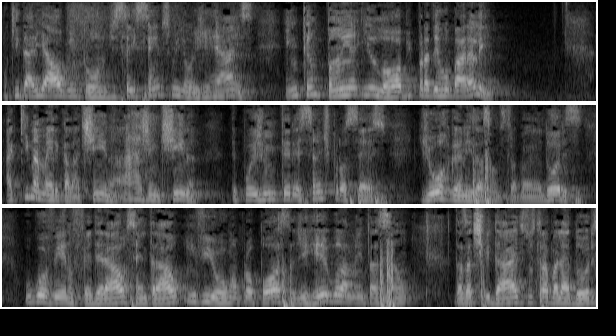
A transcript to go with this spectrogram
o que daria algo em torno de 600 milhões de reais em campanha e lobby para derrubar a lei. Aqui na América Latina, a Argentina, depois de um interessante processo de organização dos trabalhadores, o governo federal central enviou uma proposta de regulamentação das atividades dos trabalhadores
